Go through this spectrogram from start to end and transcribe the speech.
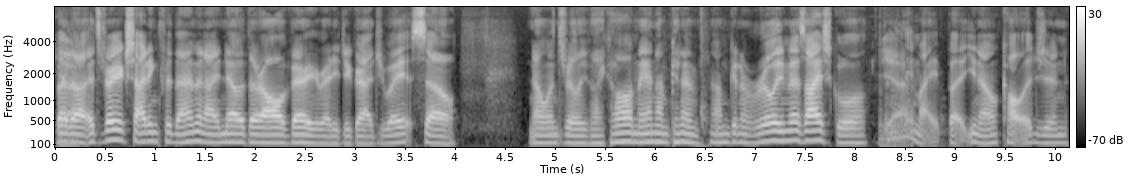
But yeah. uh, it's very exciting for them, and I know they're all very ready to graduate. So no one's really like, oh man, I'm gonna I'm gonna really miss high school. Yeah. they might, but you know, college and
